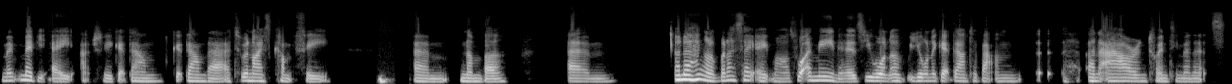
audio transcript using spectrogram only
maybe eight actually get down get down there to a nice comfy um, number um, oh no hang on when i say eight miles what i mean is you want to you want to get down to about an, an hour and 20 minutes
